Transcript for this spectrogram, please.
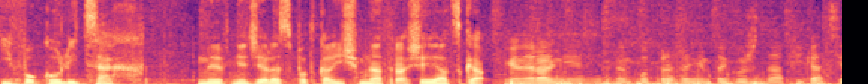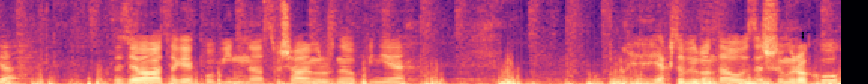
i w okolicach. My w niedzielę spotkaliśmy na trasie Jacka. Generalnie jestem pod wrażeniem tego, że ta aplikacja zadziałała tak jak powinna. Słyszałem różne opinie, jak to wyglądało w zeszłym roku.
